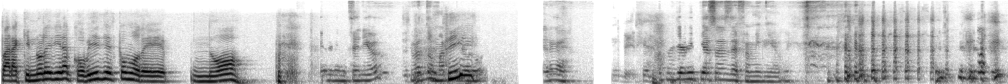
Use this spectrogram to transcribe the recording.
para que no le diera COVID y es como de, no. ¿En serio? ¿Iba a tomar Sí. cloro? Verga. Verga. Ya vi que eso es de familia, güey.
